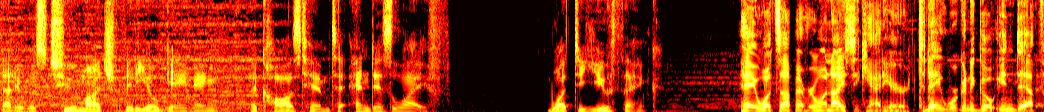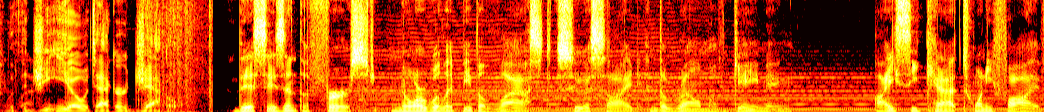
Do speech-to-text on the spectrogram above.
that it was too much video gaming that caused him to end his life. What do you think? Hey, what's up, everyone? Icy Cat here. Today we're going to go in depth with the GEO attacker Jackal. This isn't the first, nor will it be the last suicide in the realm of gaming. Icy Cat 25,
